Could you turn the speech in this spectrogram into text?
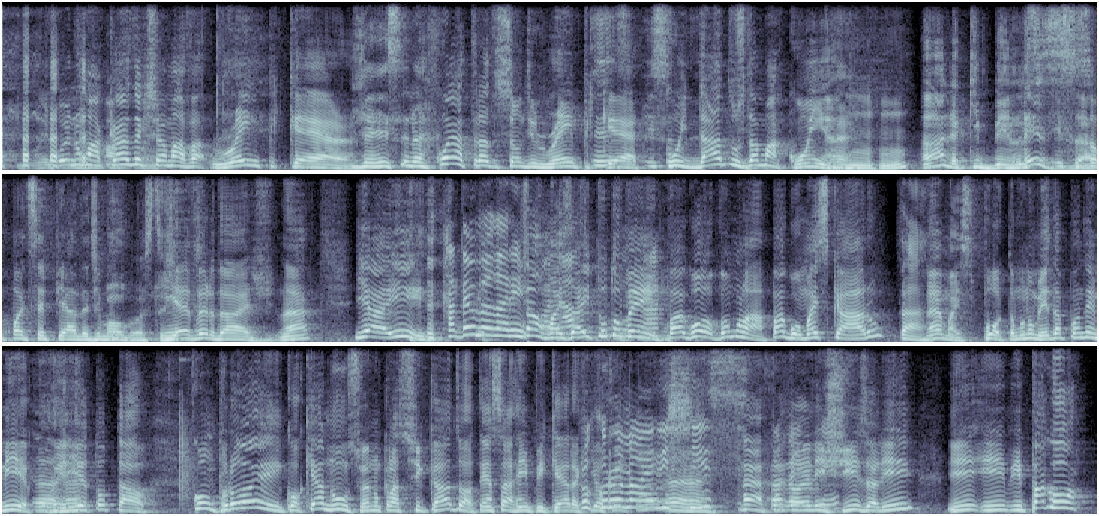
Foi numa casa que chamava Ramp Care. Isso não. Qual é a tradução de Ramp Care? Isso, isso... Cuidados da maconha. É. Uhum. Olha que beleza. Isso, isso, só pode ser piada de mau gosto. E, e, é verdade, né? E aí. Cadê o meu nariz? Não, mas aí tudo bem. Pagou, vamos lá. Pagou mais caro. Tá. Né? Mas, pô, estamos no meio da pandemia, correria uhum. total. Comprou em qualquer anúncio, foi no classificado, ó, tem essa Rempicare aqui. Procurou na OLX. É, é foi na OLX ali e, e, e pagou.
